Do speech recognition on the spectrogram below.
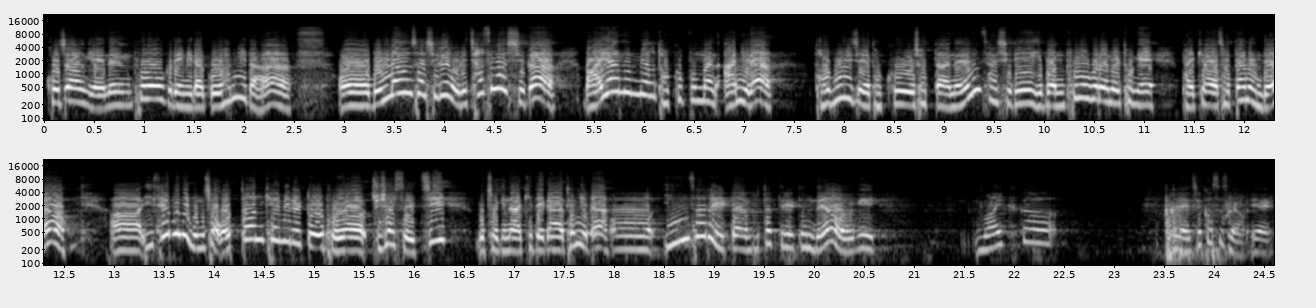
고정 예능 프로그램이라고 합니다. 어, 놀라운 사실은 우리 차승원 씨가 마야 문명 덕후뿐만 아니라 더보이즈의 덕후셨다는 사실이 이번 프로그램을 통해 밝혀졌다는데요. 아, 이 세 분이 뭉쳐 어떤 케미를 또 보여주셨을지 무척이나 기대가 됩니다. 어, 인사를 일단 부탁드릴 텐데요. 여기 마이크가 네, 제거 쓰세요. 예.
